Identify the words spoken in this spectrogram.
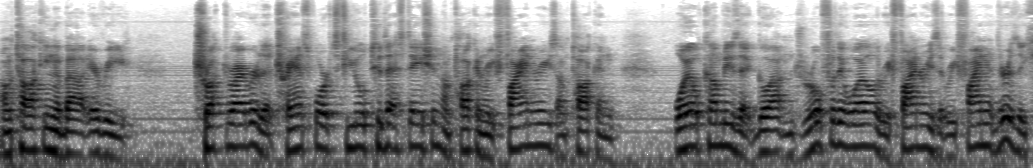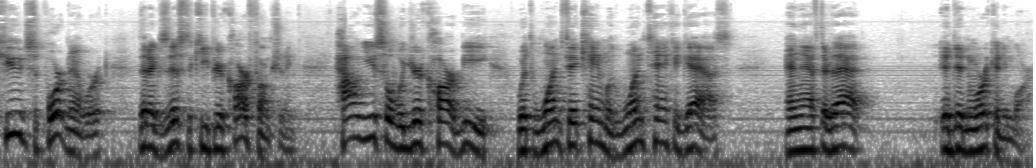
I'm talking about every truck driver that transports fuel to that station. I'm talking refineries. I'm talking oil companies that go out and drill for the oil, the refineries that refine it. There is a huge support network that exists to keep your car functioning. How useful would your car be with one if it came with one tank of gas and after that it didn't work anymore?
